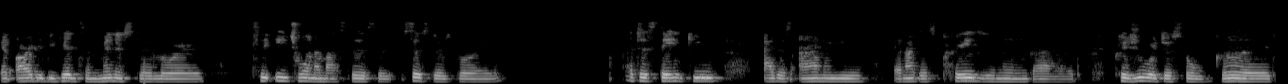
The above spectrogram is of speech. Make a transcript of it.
and already begin to minister, Lord, to each one of my sisters, sisters, Lord. I just thank you. I just honor you. And I just praise your name, God, because you are just so good.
